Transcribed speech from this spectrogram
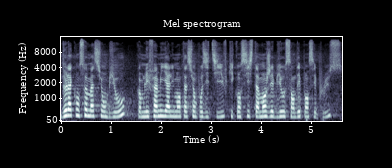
de la consommation bio, comme les familles alimentation positive, qui consistent à manger bio sans dépenser plus,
